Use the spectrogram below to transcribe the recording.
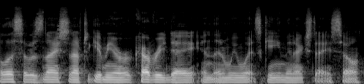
Alyssa was nice enough to give me a recovery day, and then we went skiing the next day. So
